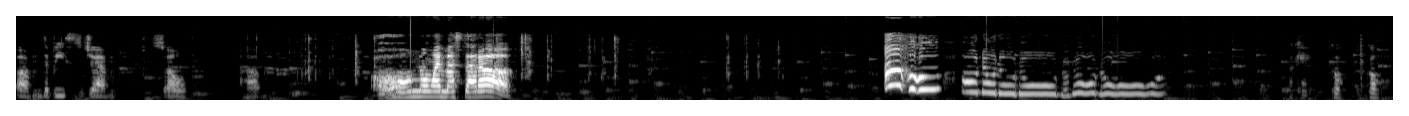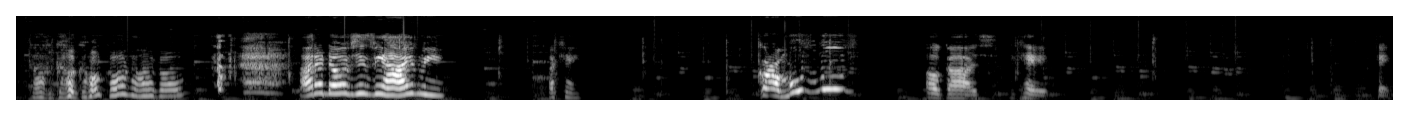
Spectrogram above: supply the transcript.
um, the beast gem. So, um, oh no, I messed that up. Oh, oh no, no, no, no, no, no. Okay, go, go, go, go, go, go, go, go. I don't know if she's behind me. Okay. Girl, move, move! Oh gosh. Okay. Okay,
